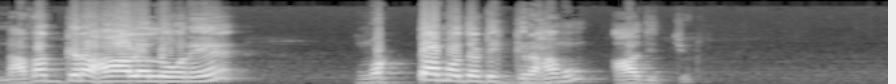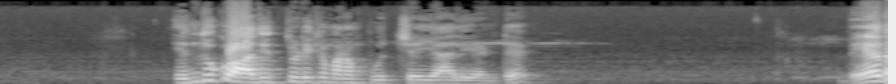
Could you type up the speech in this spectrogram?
నవగ్రహాలలోనే మొట్టమొదటి గ్రహము ఆదిత్యుడు. ఎందుకు ఆదిత్యుడికి మనం పూజ చేయాలి అంటే వేద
